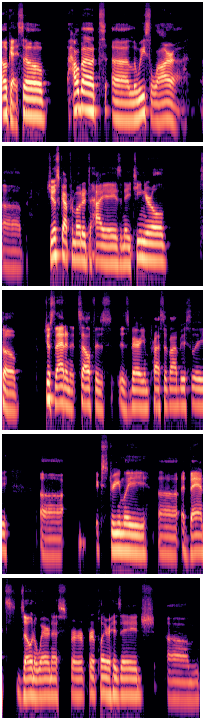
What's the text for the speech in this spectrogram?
okay, so how about uh, Luis Lara? Uh, just got promoted to high A as an 18 year old. So just that in itself is is very impressive. Obviously, uh, extremely uh, advanced zone awareness for for a player his age. Um,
